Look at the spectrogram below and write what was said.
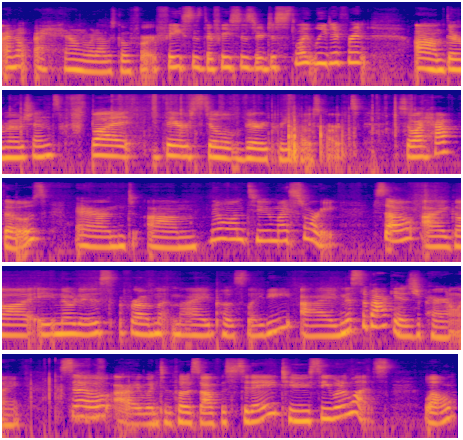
I don't I don't know what I was going for. Faces, their faces are just slightly different, um, their emotions, but they're still very pretty postcards. So I have those, and um, now on to my story. So I got a notice from my post lady. I missed a package apparently. So I went to the post office today to see what it was. Well,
